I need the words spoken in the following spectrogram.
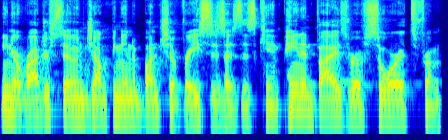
you know Roger Stone jumping in a bunch of races as this campaign advisor of sorts from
